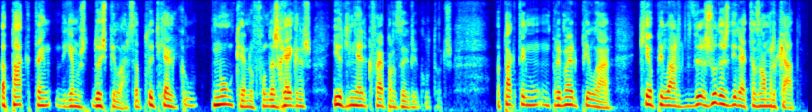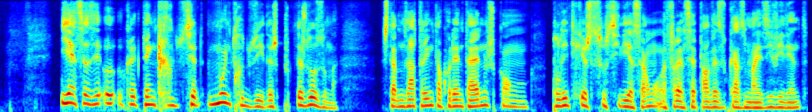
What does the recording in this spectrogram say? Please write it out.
A PAC tem, digamos, dois pilares. A política agrícola comum, que é no fundo as regras, e o dinheiro que vai para os agricultores. A PAC tem um, primeiro pilar, que é o pilar de ajudas diretas ao mercado e essas eu, creio que têm que ser muito reduzidas, porque das duas, uma. Estamos há 30 ou 40 anos com políticas de subsidiação, a França é talvez o caso mais evidente,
